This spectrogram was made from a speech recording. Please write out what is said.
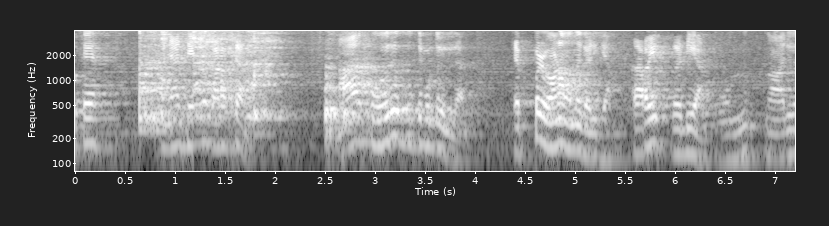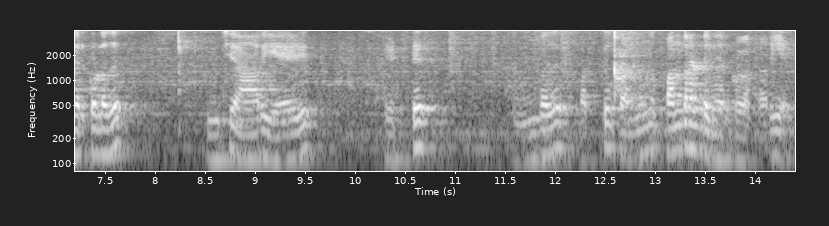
ഓക്കെ? ഞാൻ ചെയ്തത് കറക്റ്റാണ് ആർക്കും ഒരു ബുദ്ധിമുട്ടുമില്ല എപ്പോഴും വേണം വന്ന് കഴിക്കാം കറി റെഡിയാണ് ഒന്ന് നാല് പേർക്കുള്ളത്. അഞ്ച് ആറ് ഏഴ് എട്ട് ഒൻപത് പത്ത് പതിനൊന്ന് പന്ത്രണ്ട് പേർക്കുള്ള കറിയായി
